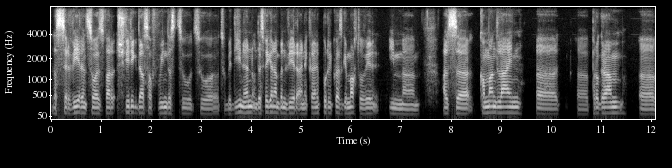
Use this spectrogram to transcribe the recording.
das Servieren so. Es war schwierig, das auf Windows zu, zu, zu bedienen. Und deswegen haben wir eine kleine Pull Request gemacht, wo wir ihm äh, als äh, Command Line äh, äh äh,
